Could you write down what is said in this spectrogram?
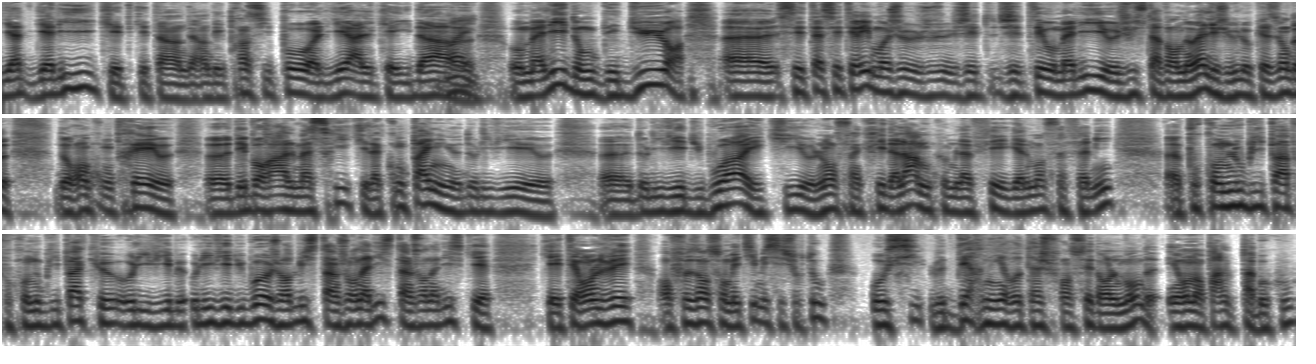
Yad Gali, qui est, qui est un, des principaux liés à Al-Qaïda euh, au Mali, donc des durs. Euh, c'est assez terrible. Moi, j'étais au Mali euh, juste avant Noël et j'ai eu l'occasion de, de, rencontrer euh, Déborah Al-Masri, qui est la compagne d'Olivier d'Olivier Dubois et qui lance un cri d'alarme, comme l'a fait également sa famille, pour qu'on ne l'oublie pas, pour qu'on n'oublie pas que Olivier, Olivier Dubois aujourd'hui c'est un journaliste, un journaliste qui, qui a été enlevé en faisant son métier, mais c'est surtout aussi le dernier otage français dans le monde et on n'en parle pas beaucoup.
